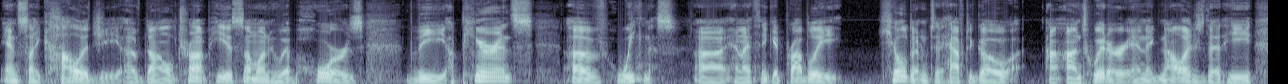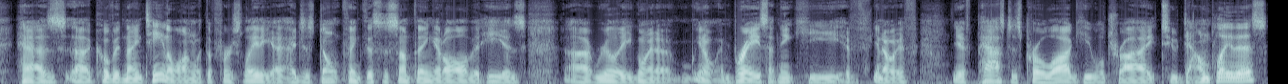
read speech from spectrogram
and psychology of Donald Trump. He is someone who abhors the appearance of weakness. Uh, and I think it probably killed him to have to go on Twitter and acknowledge that he has uh, COVID 19 along with the First Lady. I, I, just don't think this is something at all that he is uh, really going to, you know, embrace. I think he, if, you know, if if past his prologue, he will try to downplay this.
